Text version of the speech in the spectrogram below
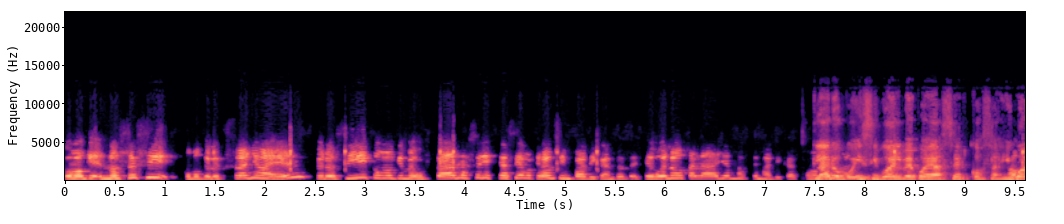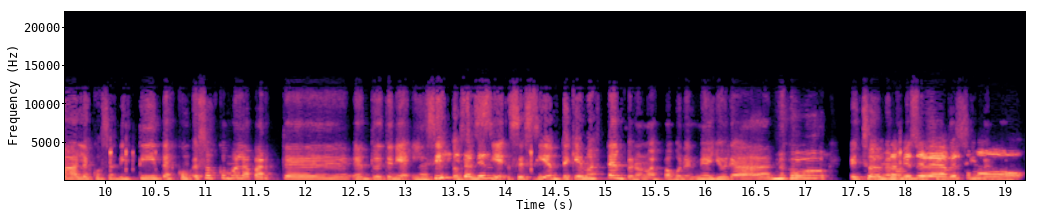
como que, no sé si, como que lo extraño a él, pero sí como que me gustaban las series que hacía porque eran simpáticas, entonces qué bueno, ojalá haya más temáticas. Claro, pues y si vuelve puede hacer cosas iguales, cosas distintas, como, eso es como la parte entretenida. Insisto, se, siente que no estén, pero no es para ponerme a llorar, no, hecho de menos. También debe haber como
